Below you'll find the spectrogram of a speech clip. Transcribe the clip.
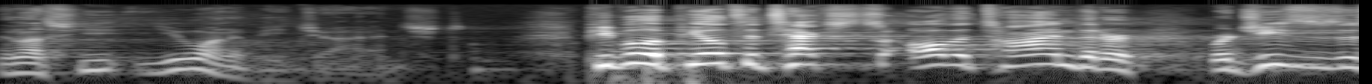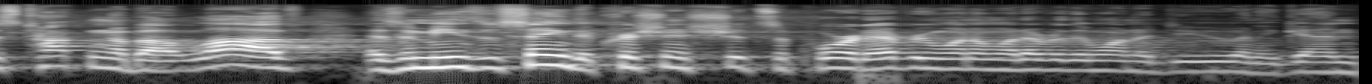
unless you, you want to be judged. People appeal to texts all the time that are where Jesus is talking about love as a means of saying that Christians should support everyone in whatever they want to do, and again,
